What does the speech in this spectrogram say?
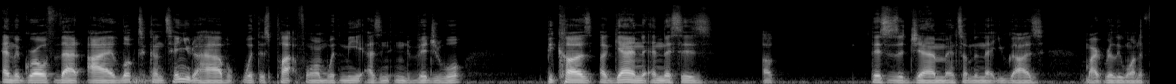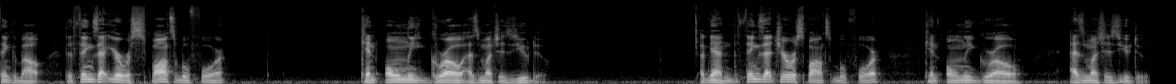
and the growth that I look to continue to have with this platform with me as an individual. Because again, and this is a this is a gem and something that you guys might really want to think about. The things that you're responsible for can only grow as much as you do. Again, the things that you're responsible for can only grow as much as you do.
